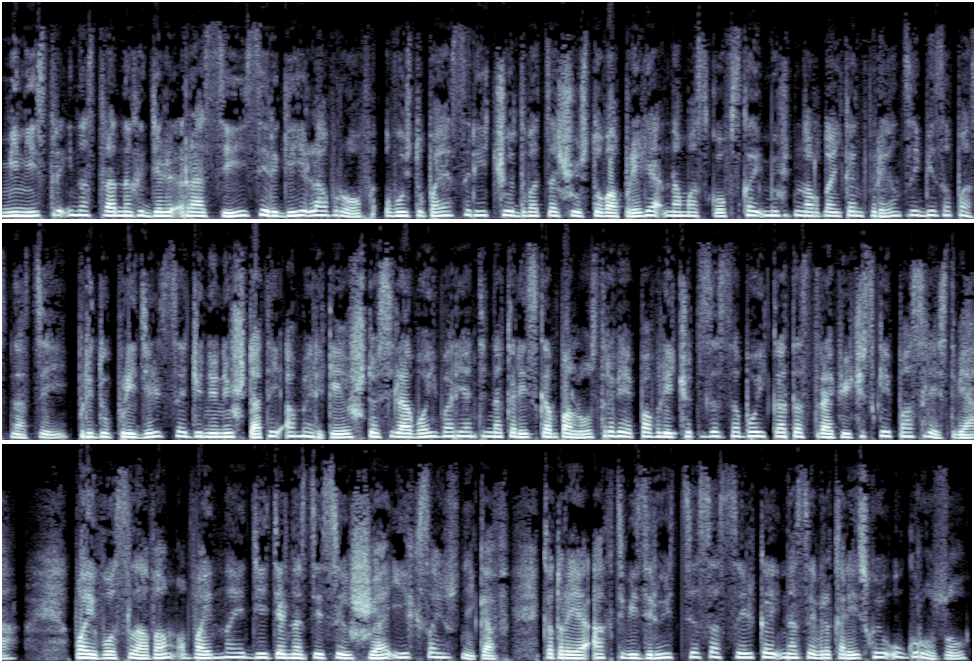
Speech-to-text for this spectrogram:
Министр иностранных дел России Сергей Лавров, выступая с речью 26 апреля на Московской международной конференции безопасности, предупредил Соединенные Штаты Америки, что силовой вариант на Корейском полуострове повлечет за собой катастрофические последствия. По его словам, военная деятельность США и их союзников, которая активизируется со ссылкой на северокорейскую угрозу,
